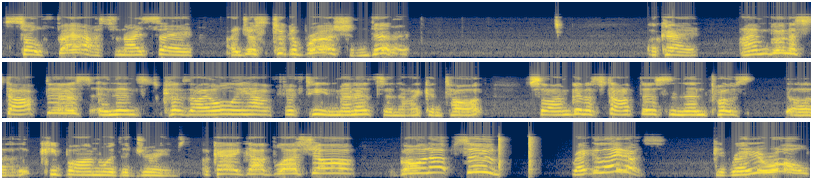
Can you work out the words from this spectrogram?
so fast. And I say, I just took a brush and did it. Okay, I'm going to stop this and then because I only have 15 minutes and I can talk. So I'm going to stop this and then post, uh, keep on with the dreams. Okay, God bless y'all. Going up soon. Regulators, get ready to roll.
